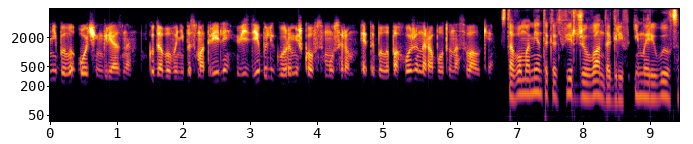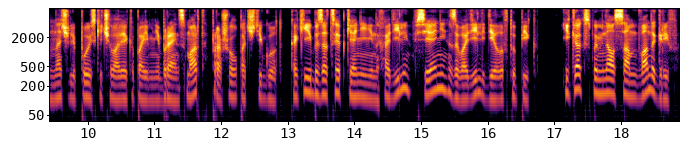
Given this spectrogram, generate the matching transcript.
Магазине было очень грязно. Куда бы вы ни посмотрели, везде были горы мешков с мусором. Это было похоже на работу на свалке. С того момента, как Вирджил Вандагриф и Мэри Уилсон начали поиски человека по имени Брайан Смарт, прошел почти год. Какие бы зацепки они ни находили, все они заводили дело в тупик. И как вспоминал сам Вандагриф,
